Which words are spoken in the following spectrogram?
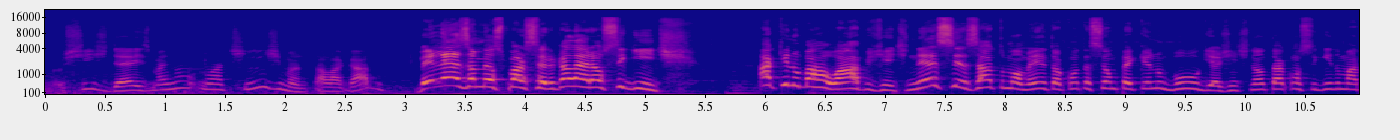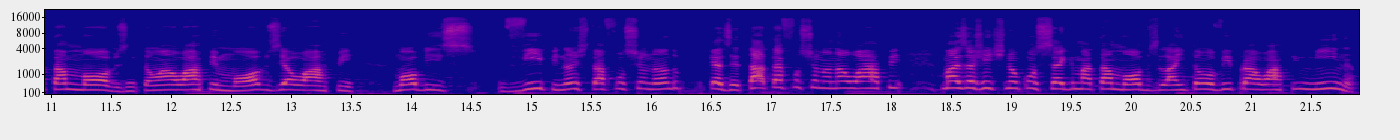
No X10, mas não, não atinge, mano. Tá lagado. Beleza, meus parceiros. Galera, é o seguinte... Aqui no Barra Warp, gente, nesse exato momento aconteceu um pequeno bug. A gente não tá conseguindo matar mobs. Então a Warp Mobs e a Warp Mobs VIP não está funcionando. Quer dizer, tá até funcionando a Warp, mas a gente não consegue matar mobs lá. Então eu vim pra Warp Mina.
